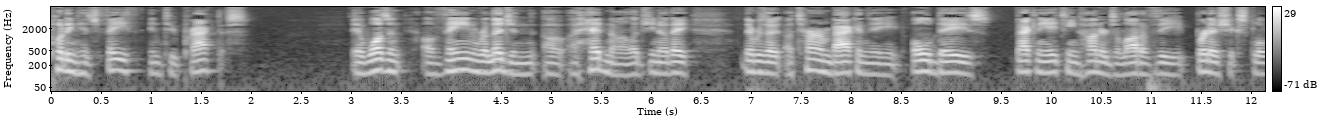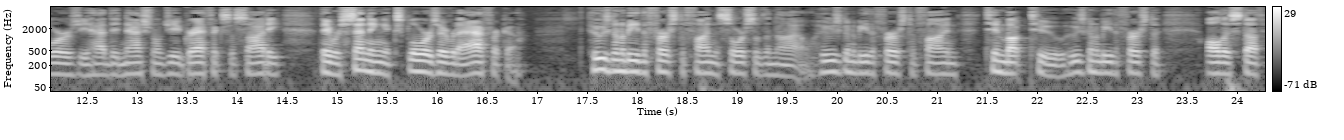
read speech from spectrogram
putting his faith into practice. It wasn't a vain religion, a, a head knowledge. You know, they there was a, a term back in the old days, back in the 1800s, a lot of the British explorers, you had the National Geographic Society, they were sending explorers over to Africa. Who's going to be the first to find the source of the Nile? Who's going to be the first to find Timbuktu? Who's going to be the first to all this stuff?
